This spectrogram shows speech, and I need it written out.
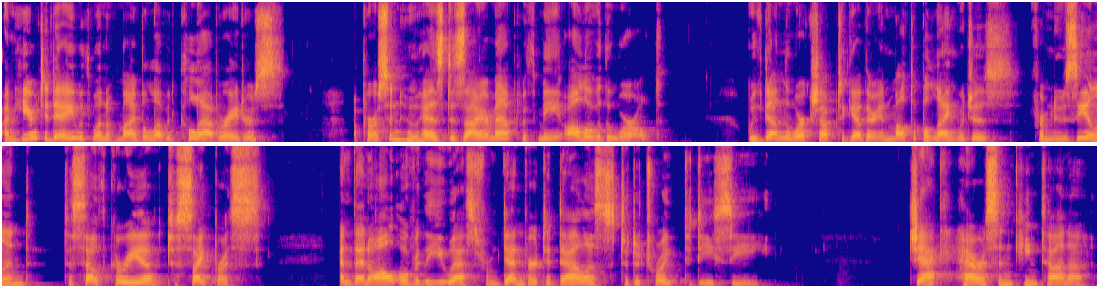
I'm here today with one of my beloved collaborators, a person who has desire mapped with me all over the world. We've done the workshop together in multiple languages, from New Zealand to South Korea to Cyprus, and then all over the US, from Denver to Dallas to Detroit to DC. Jack Harrison Quintana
